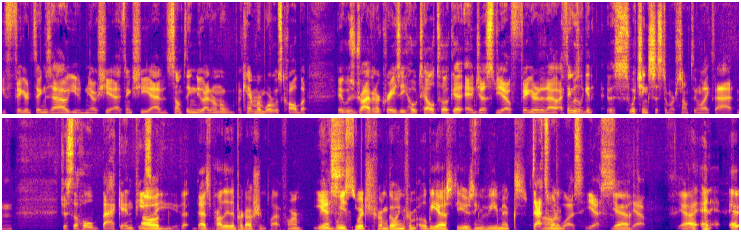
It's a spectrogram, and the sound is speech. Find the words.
you figured things out. You, you know, she, I think she added something new. I don't know, I can't remember what it was called, but it was driving her crazy. Hotel took it and just, you know, figured it out. I think it was like an, a switching system or something like that, and just the whole back end piece. Oh, that that's probably the production platform. We- Yes. we, switched from going from OBS to using vMix. that's what it Um, was. Yes. yeah. Yeah. Yeah, and a-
